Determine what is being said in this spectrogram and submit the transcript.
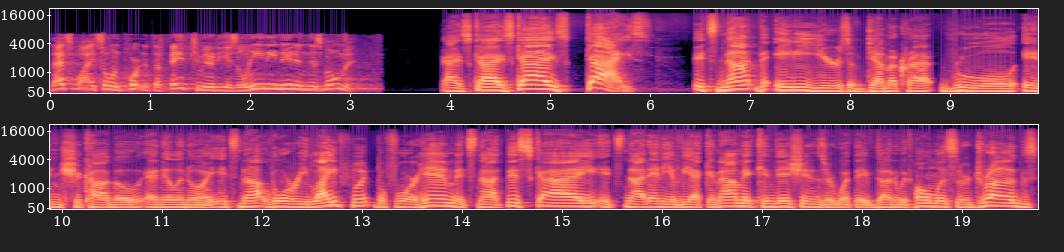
That's why it's so important that the faith community is leaning in in this moment. Guys, guys, guys, guys. It's not the 80 years of Democrat rule in Chicago and Illinois. It's not Lori Lightfoot before him. It's not this guy. It's not any of the economic conditions or what they've done with homeless or drugs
